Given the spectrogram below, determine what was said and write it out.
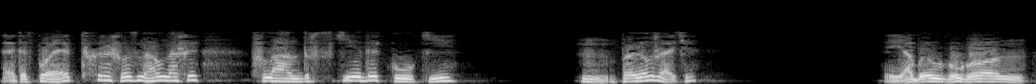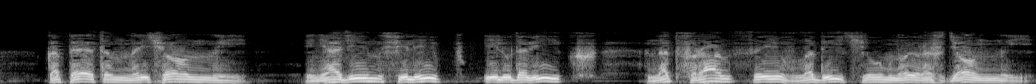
Этот поэт хорошо знал наши фландерские декуки. Хм, продолжайте. Я был Гугон, капетом нареченный, и ни один Филипп и Людовик над Францией владычил мной рожденный.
